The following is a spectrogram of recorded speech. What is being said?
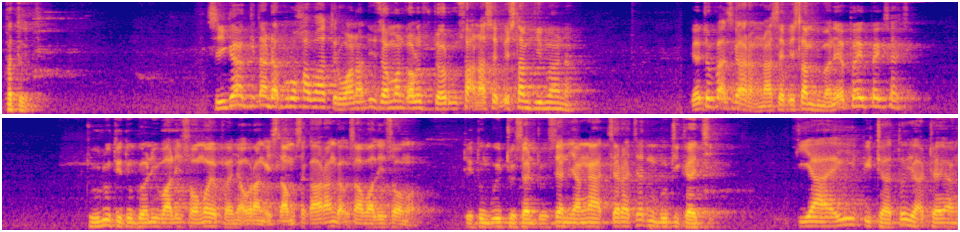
petunjuk. Sehingga kita tidak perlu khawatir, wah nanti zaman kalau sudah rusak nasib Islam gimana? Ya coba sekarang, nasib Islam gimana? Ya baik-baik saja. Dulu ditunggoni wali songo ya banyak orang Islam. Sekarang nggak usah wali songo. Ditunggu dosen-dosen yang ngajar aja tunggu digaji. Kiai pidato ya ada yang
